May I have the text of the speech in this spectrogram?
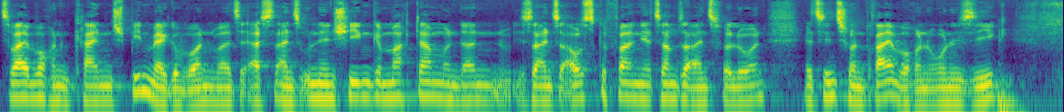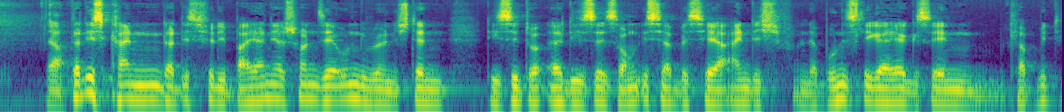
zwei Wochen kein Spiel mehr gewonnen, weil sie erst eins unentschieden gemacht haben und dann ist eins ausgefallen. Jetzt haben sie eins verloren. Jetzt sind es schon drei Wochen ohne Sieg. Ja. Das ist kein, das ist für die Bayern ja schon sehr ungewöhnlich, denn die, Situ äh, die Saison ist ja bisher eigentlich von der Bundesliga her gesehen, ich glaube, mit,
